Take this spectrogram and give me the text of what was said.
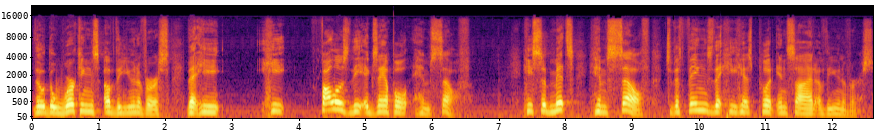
the, the workings of the universe that he, he follows the example himself. He submits himself to the things that he has put inside of the universe.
